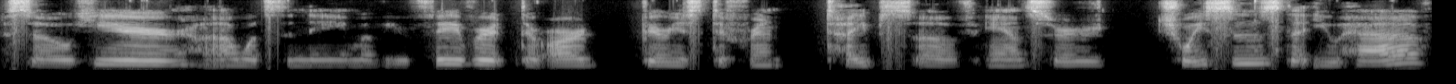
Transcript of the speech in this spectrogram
So here, uh, what's the name of your favorite? There are various different types of answer choices that you have.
